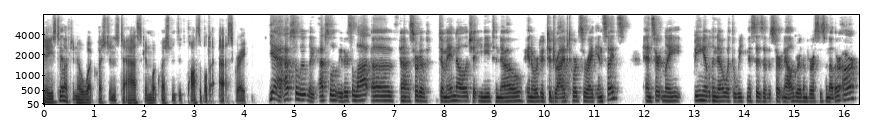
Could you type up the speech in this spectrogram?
Yeah, you still yeah. have to know what questions to ask and what questions it's possible to ask, right? Yeah, absolutely. Absolutely. There's a lot of uh, sort of domain knowledge that you need to know in order to drive towards the right insights. And certainly being able to know what the weaknesses of a certain algorithm versus another are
